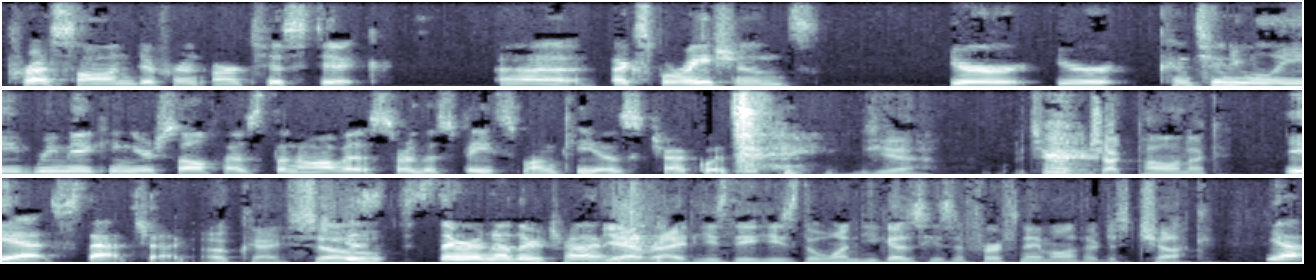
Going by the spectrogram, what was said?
press on different artistic uh, explorations, you're you're continually remaking yourself as the novice or the space monkey, as Chuck would say. Yeah, Chuck, Chuck Palahniuk. yes, that Chuck. Okay, so Is, is there another Chuck? yeah, right. He's the he's the one. He goes. He's a first name author, just Chuck. Yeah.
